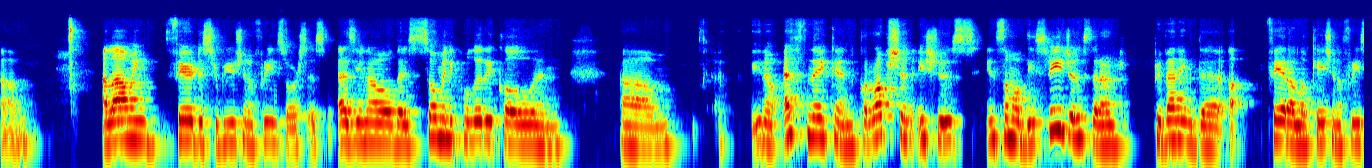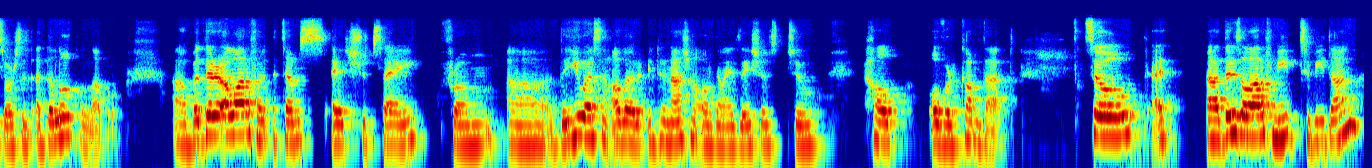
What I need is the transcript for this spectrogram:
um, allowing fair distribution of resources. As you know, there's so many political and um, you know ethnic and corruption issues in some of these regions that are preventing the uh, fair allocation of resources at the local level. Uh, but there are a lot of attempts, I should say, from uh, the US and other international organizations to help overcome that. So uh, there is a lot of need to be done.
